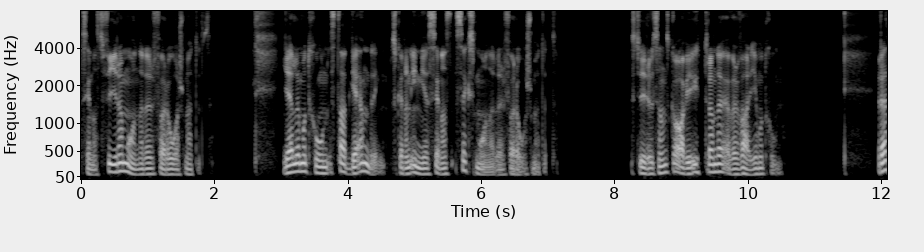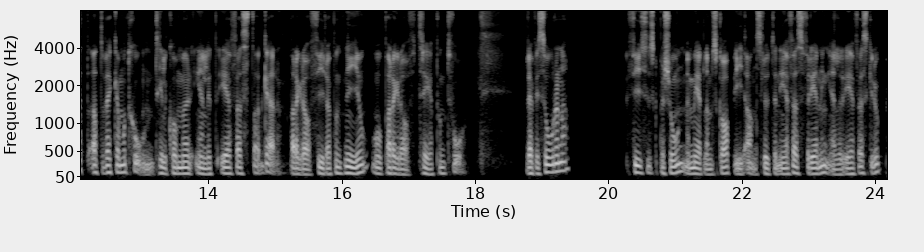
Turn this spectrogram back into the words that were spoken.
senast fyra månader före årsmötet. Gäller motion stadgeändring ska den inges senast sex månader före årsmötet. Styrelsen ska avge yttrande över varje motion. Rätt att väcka motion tillkommer enligt EFS stadgar, paragraf 4.9 och paragraf 3.2. Revisorerna, fysisk person med medlemskap i ansluten EFS-förening eller EFS-grupp,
